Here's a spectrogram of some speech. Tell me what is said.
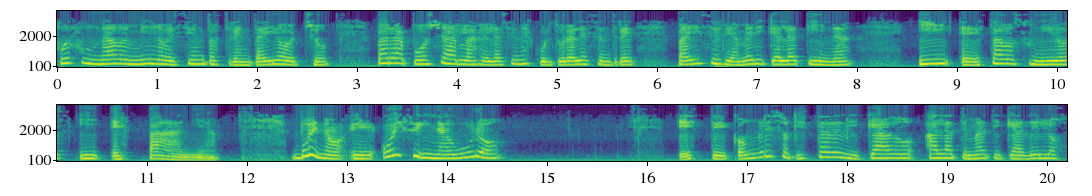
fue fundado en 1938 para apoyar las relaciones culturales entre países de América Latina y eh, Estados Unidos y España. Bueno, eh, hoy se inauguró este congreso que está dedicado a la temática de los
